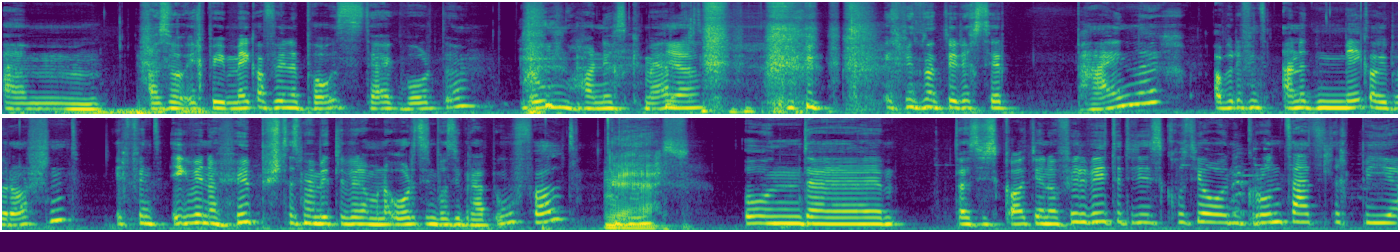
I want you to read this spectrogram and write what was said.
Ähm, also ich bin mega vielen Posts getaggt geworden. Darum habe ich es gemerkt. Ja. Ich finde es natürlich sehr peinlich, aber ich finde es auch nicht mega überraschend. Ich finde es irgendwie noch hübsch, dass wir mittlerweile an einem Ort sind, wo es überhaupt auffällt. Yes. Und ähm, das ist, geht ja noch viel weiter, die Diskussion. Grundsätzlich bei äh,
